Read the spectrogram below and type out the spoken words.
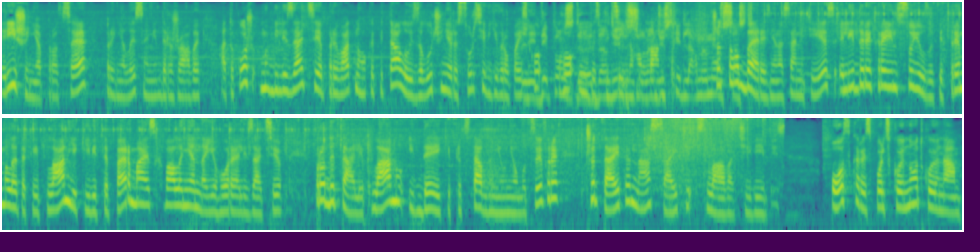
Рішення про це прийняли самі держави, а також мобілізація приватного капіталу і залучення ресурсів європейського інвестиційного банку. 6 березня на саміті ЄС лідери країн Союзу підтримали такий план, який відтепер має схвалення на його реалізацію. Про деталі плану і деякі представлені у ньому цифри читайте на сайті Слава ТІВІ. Оскар із польською ноткою на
